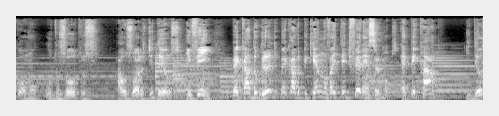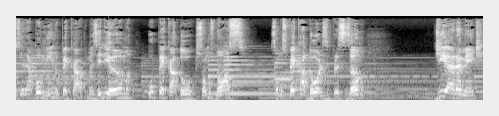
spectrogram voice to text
como o dos outros aos olhos de Deus. Enfim, pecado grande e pecado pequeno não vai ter diferença, irmãos. É pecado. E Deus ele abomina o pecado, mas ele ama o pecador, que somos nós. Somos pecadores e precisamos diariamente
